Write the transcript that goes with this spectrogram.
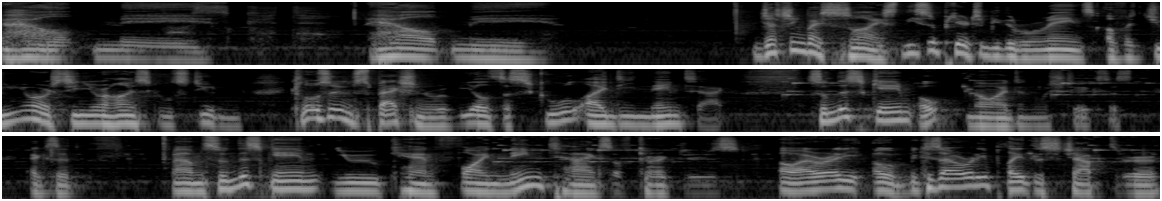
Help me. Help me. Judging by size, these appear to be the remains of a junior or senior high school student. Closer inspection reveals a school ID name tag. So in this game, oh no, I didn't wish to exist, exit. Um, so in this game, you can find name tags of characters. Oh, I already. Oh, because I already played this chapter.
